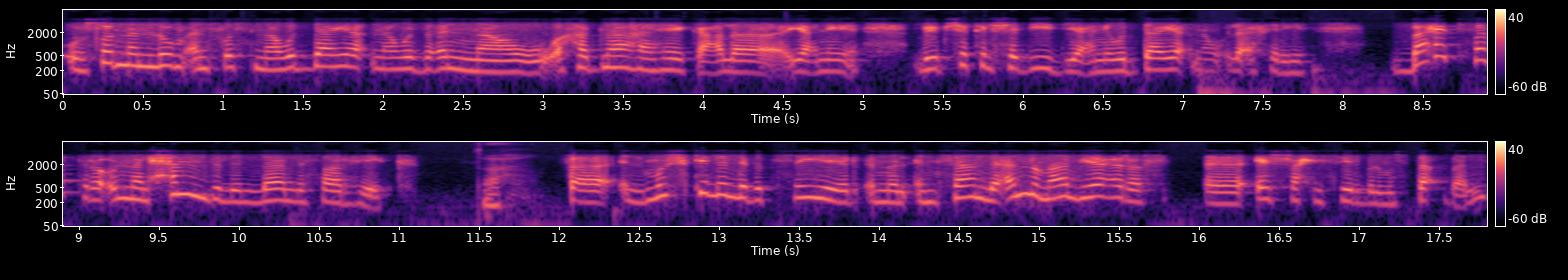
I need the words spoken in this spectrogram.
وصرنا نلوم أنفسنا وتضايقنا وزعلنا وأخذناها هيك على يعني بشكل شديد يعني وتضايقنا وإلى آخره. بعد فترة قلنا الحمد لله اللي صار هيك. صح. فالمشكلة اللي بتصير إنه الإنسان لأنه ما بيعرف آه، إيش رح يصير بالمستقبل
